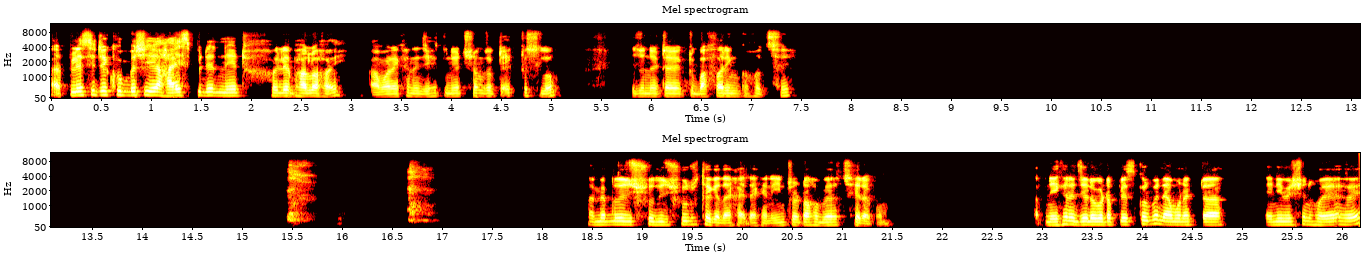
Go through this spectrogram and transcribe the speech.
আর প্লেসিটে খুব বেশি হাই স্পিডের নেট হলে ভালো হয়। আমার এখানে যেহেতু নেট সংযোগটা একটু স্লো এই জন্য এটা একটু বাফারিং হচ্ছে। আমি আপনাদের শুধু শুরু থেকে দেখাই, দেখেন ইন্ট্রোটা হবে হচ্ছে এরকম। আপনি এখানে যে লোগোটা প্লেস করবেন, এমন একটা অ্যানিমেশন হয়ে হয়ে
